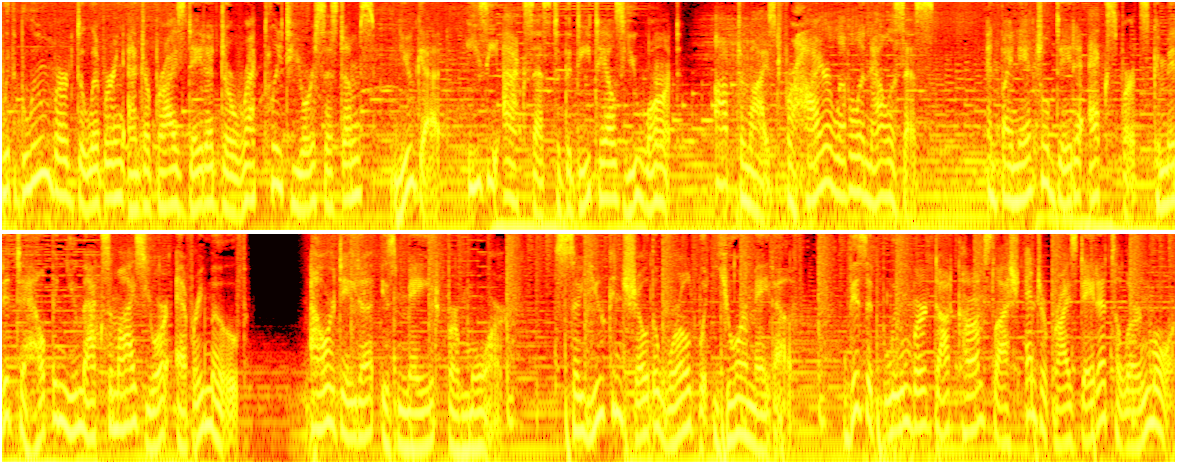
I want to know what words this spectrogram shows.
With Bloomberg delivering enterprise data directly to your systems, you get easy access to the details you want, optimized for higher level analysis, and financial data experts committed to helping you maximize your every move. Our data is made for more, so you can show the world what you're made of. Visit Bloomberg.com slash enterprise data to learn more.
